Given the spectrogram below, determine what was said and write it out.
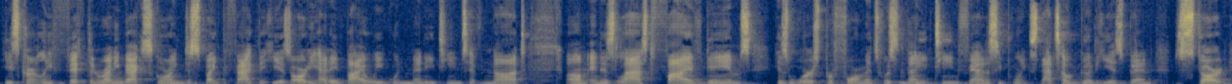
He's currently fifth in running back scoring, despite the fact that he has already had a bye week when many teams have not. Um, in his last five games, his worst performance was 19 fantasy points. That's how good he has been. Start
